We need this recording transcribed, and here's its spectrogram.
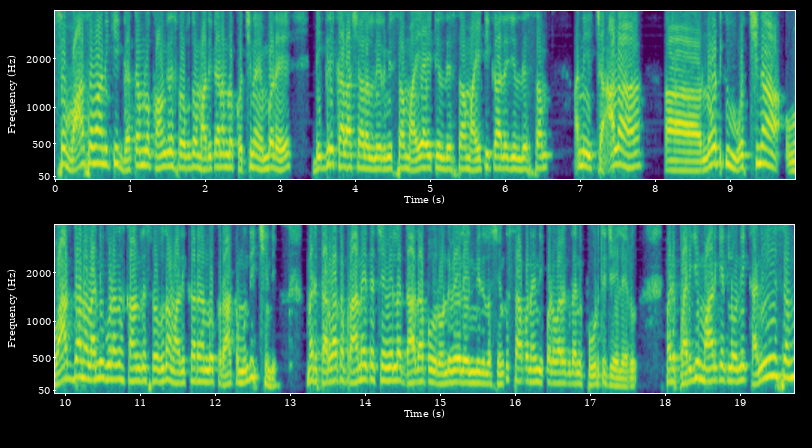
సో వాస్తవానికి గతంలో కాంగ్రెస్ ప్రభుత్వం అధికారంలోకి వచ్చిన ఎంబడే డిగ్రీ కళాశాలలు నిర్మిస్తాం ఐఐటీలు తెస్తాం ఐటీ కాలేజీలు తెస్తాం అని చాలా నోటికి వచ్చిన వాగ్దానాలన్నీ కూడా కాంగ్రెస్ ప్రభుత్వం అధికారంలోకి రాకముందు ఇచ్చింది. మరి తర్వాత ప్రాణేత చెవిలో దాదాపు రెండు వేల ఎనిమిదిలో శంకుస్థాపన అయింది ఇప్పటి వరకు దాన్ని పూర్తి చేయలేరు. మరి పరిగి మార్కెట్లోని కనీసం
